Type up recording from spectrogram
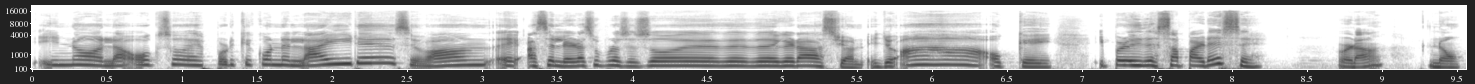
Y no, la oxo es porque con el aire se van, eh, acelera su proceso de, de- de degradación. Y yo, ah, ok. Y pero y desaparece, ¿verdad? No.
